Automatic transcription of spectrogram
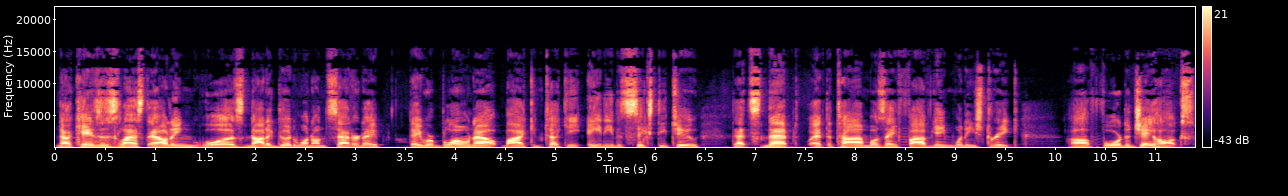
Now, Kansas' last outing was not a good one on Saturday. They were blown out by Kentucky 80 to 62. That snapped at the time was a five game winning streak uh, for the Jayhawks.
